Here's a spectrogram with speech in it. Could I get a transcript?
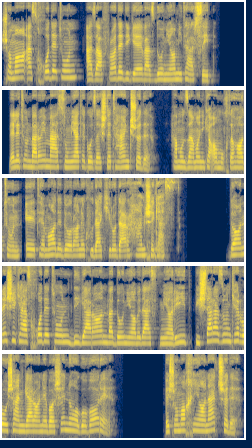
شما از خودتون، از افراد دیگه و از دنیا می ترسید. دلتون برای معصومیت گذشته تنگ شده. همون زمانی که آموخته هاتون اعتماد دوران کودکی رو در هم شکست. دانشی که از خودتون دیگران و دنیا به دست میارید بیشتر از اون که روشنگرانه باشه ناگواره. به شما خیانت شده،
